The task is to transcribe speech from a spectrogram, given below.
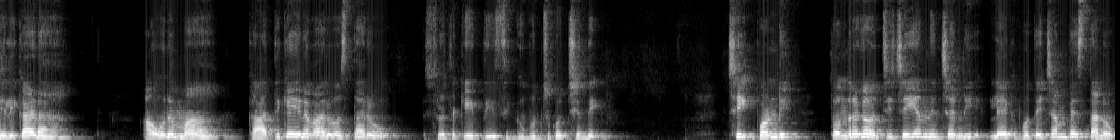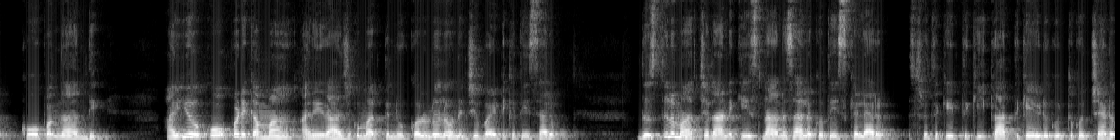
చెలికాడా? అవునమ్మా. కార్తికేయుల వారు వస్తారు. శృతకీర్తి సిగ్గుపుచ్చుకొచ్చింది. చి పొండి. తొందరగా వచ్చి చెయ్యి అందించండి లేకపోతే చంపేస్తాను కోపంగా అంది. అయ్యో కోపడికమ్మా అని రాజకుమార్తెను కొలనులో నుంచి బయటికి తీశారు. దుస్తులు మార్చడానికి స్నానశాలకు తీసుకెళ్ళారు. శృతకీర్తికి కార్తికేయుడు గుర్తుకొచ్చాడు.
